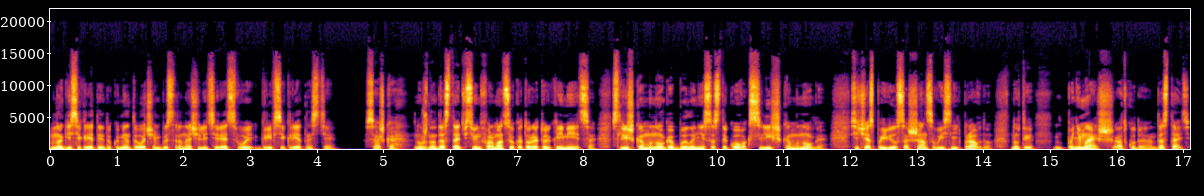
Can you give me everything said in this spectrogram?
многие секретные документы очень быстро начали терять свой гриф секретности. «Сашка, нужно достать всю информацию, которая только имеется. Слишком много было несостыковок, слишком много. Сейчас появился шанс выяснить правду. Ну ты понимаешь, откуда достать?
